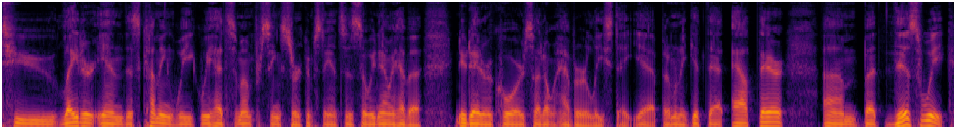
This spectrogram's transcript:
to later in this coming week. We had some unforeseen circumstances, so we now we have a new day to record. So I don't have a release date yet, but I'm going to get that out there. Um, but this week,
